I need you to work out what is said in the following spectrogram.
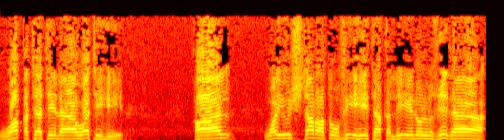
وقت تلاوته. قال ويشترط فيه تقليل الغذاء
